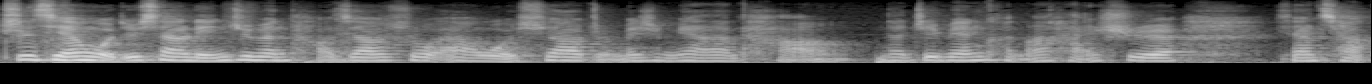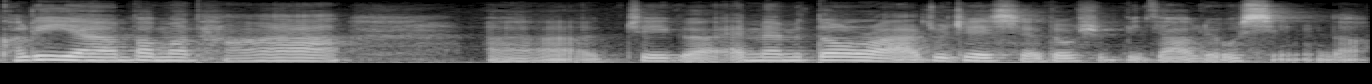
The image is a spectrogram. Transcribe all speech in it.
之前，我就向邻居们讨教说啊，我需要准备什么样的糖？那这边可能还是像巧克力啊、棒棒糖啊，呃，这个 M M 豆啊，就这些都是比较流行的。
